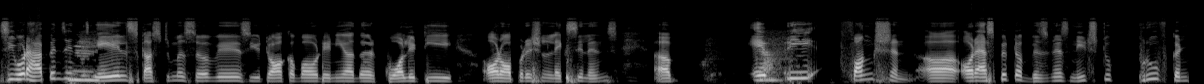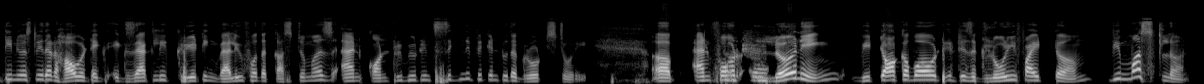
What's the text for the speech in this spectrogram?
See what happens in mm, sales, customer service, you talk about any other quality or operational excellence. uh, yeah. every function uh, or aspect of business needs to prove continuously that how it ex- exactly creating value for the customers and contributing significant to the growth story uh, and for Okay. learning we talk about it is a glorified term we must learn.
